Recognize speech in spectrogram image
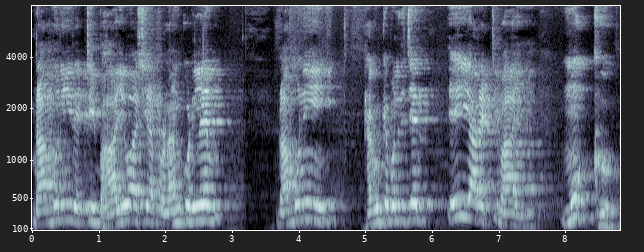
ব্রাহ্মণীর একটি ভাইও আসিয়া প্রণাম করিলেন। ব্রাহ্মণী ঠাকুরকে বলিতেছেন, এই আরেকটি ভাই, মুখ্য।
